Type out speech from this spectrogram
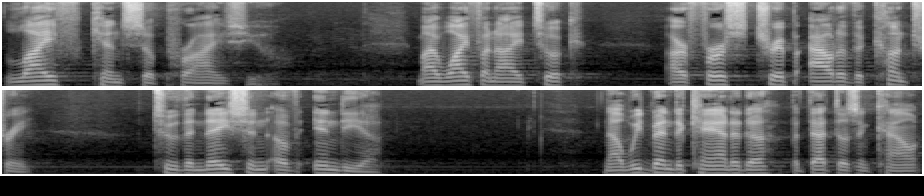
life can surprise you my wife and I took our first trip out of the country to the nation of India. Now, we'd been to Canada, but that doesn't count.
